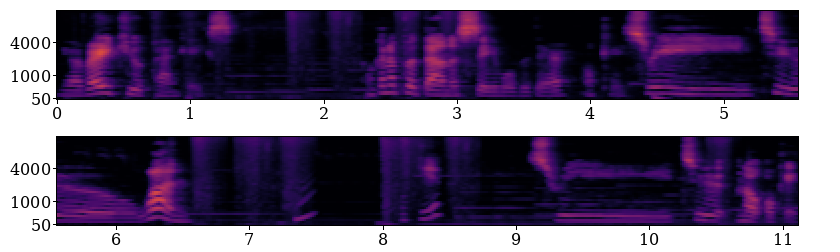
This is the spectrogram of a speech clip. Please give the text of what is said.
You are very cute pancakes. I'm gonna put down a save over there. Okay, three, two, one. Okay. Three, two. No, okay.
